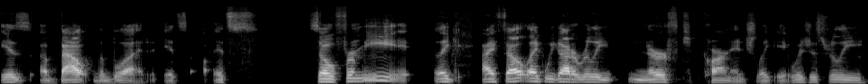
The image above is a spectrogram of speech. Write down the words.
is about the blood. It's it's so for me. Like I felt like we got a really nerfed Carnage. Like it was just really,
